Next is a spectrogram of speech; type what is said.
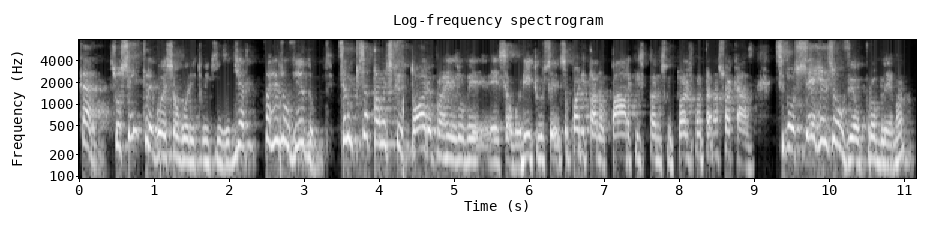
Cara, se você entregou esse algoritmo em 15 dias, está resolvido. Você não precisa estar no escritório para resolver esse algoritmo. Você, você, pode estar no parque, estar no escritório, você pode estar na sua casa. Se você resolver o problema,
